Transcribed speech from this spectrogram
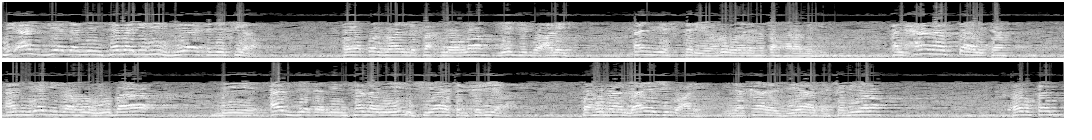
بأزيد من ثمنه زيادة يسيرة. فيقول المؤلف رحمه الله يجب عليه أن يشتريه وأن يتطهر به. الحالة الثالثة أن يجده يباع بأزيد من ثمنه زيادة كبيرة فهنا لا يجب عليه. إذا كان زيادة كبيرة عرفا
